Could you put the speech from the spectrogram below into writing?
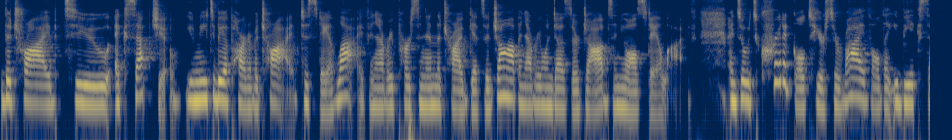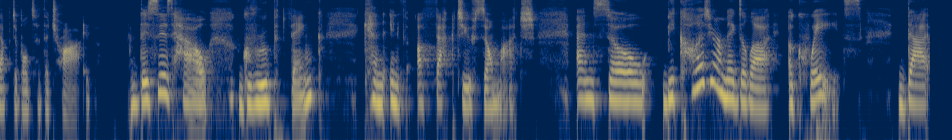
the tribe to accept you. You need to be a part of a tribe to stay alive. And every person in the tribe gets a job and everyone does their jobs and you all stay alive. And so it's critical to your survival that you be acceptable to the tribe. This is how group think can inf- affect you so much. And so, because your amygdala equates that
